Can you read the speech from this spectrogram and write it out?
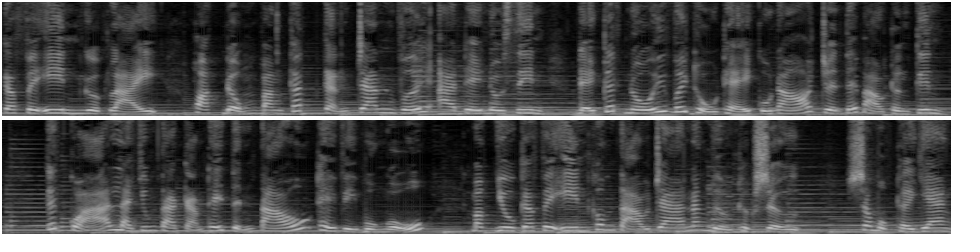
Caffeine ngược lại, hoạt động bằng cách cạnh tranh với adenosine để kết nối với thụ thể của nó trên tế bào thần kinh. Kết quả là chúng ta cảm thấy tỉnh táo thay vì buồn ngủ. Mặc dù caffeine không tạo ra năng lượng thực sự, sau một thời gian,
